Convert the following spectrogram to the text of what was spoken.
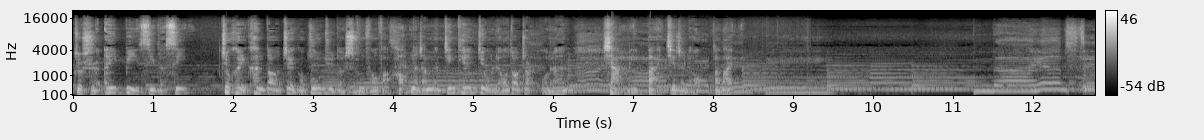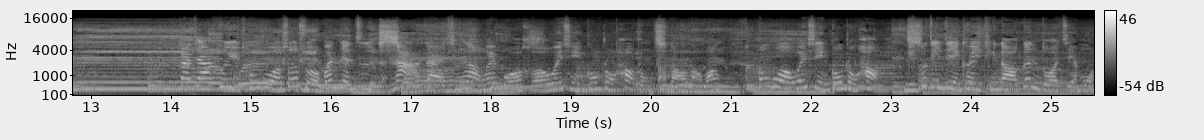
就是 A B C 的 C，就可以看到这个工具的使用方法。好，那咱们今天就聊到这儿，我们下个礼拜接着聊，拜拜。关键字“人呐”在新浪微博和微信公众号中找到老汪。通过微信公众号，你不仅仅可以听到更多节目。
